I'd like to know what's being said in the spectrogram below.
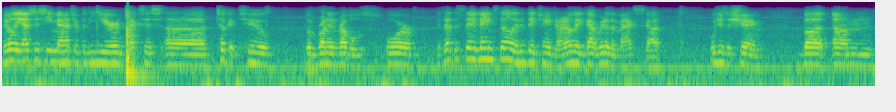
the only SEC matchup of the year in Texas uh, took it to the Running Rebels. Or is that the same name still? Or did they change it? I know they got rid of the mascot, which is a shame. But um,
